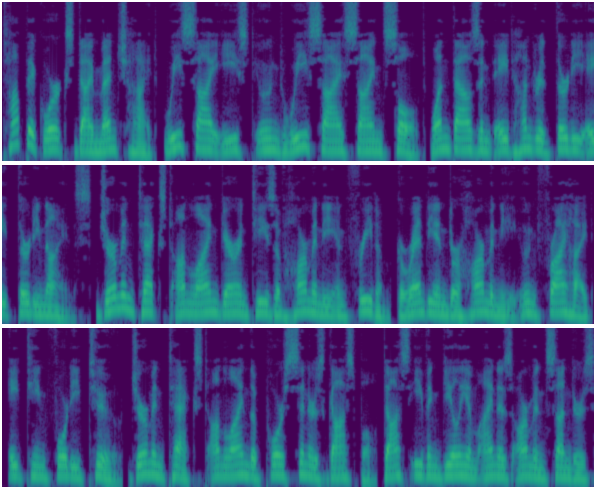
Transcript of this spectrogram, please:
Topic Works Die Menschheit, wie sie ist und wie sie sein sollte 1838 German Text Online Guarantees of Harmony and Freedom Garantien der Harmonie und Freiheit, 1842 German Text Online The Poor Sinner's Gospel Das Evangelium eines armen Sunders,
